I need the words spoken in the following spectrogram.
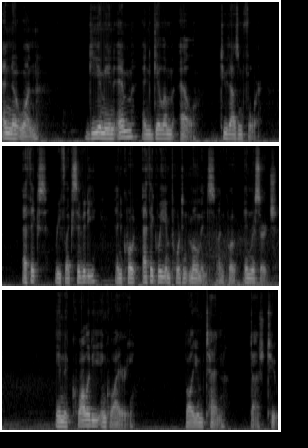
Endnote 1 Guillemin M. and Gillam L. 2004. Ethics, Reflexivity, and quote, ethically important moments, unquote, in research. In Quality Inquiry, Volume 10 2,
